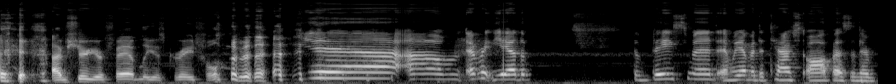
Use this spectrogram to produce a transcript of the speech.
I'm sure your family is grateful for that. yeah um every yeah the the basement and we have a detached office and they're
